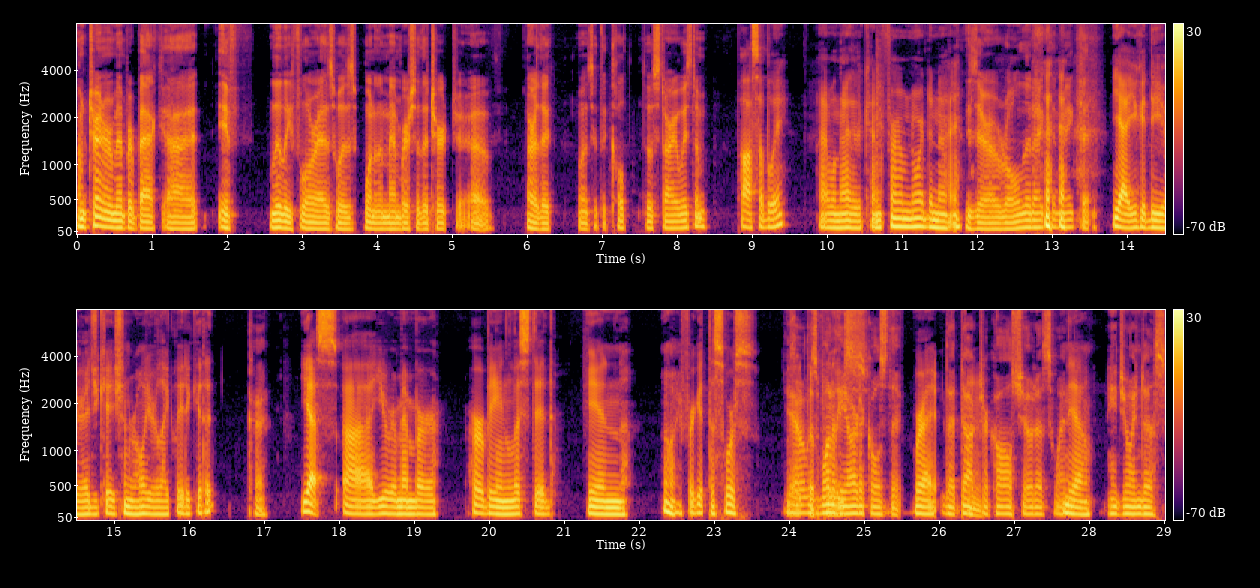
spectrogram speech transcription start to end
I'm trying to remember back uh, if Lily Flores was one of the members of the Church of, or the, what was it, the Cult of Starry Wisdom? Possibly. I will neither confirm nor deny. Is there a roll that I can make that? Yeah, you could do your education roll. You're likely to get it. Okay. Yes, uh, you remember her being listed in. Oh, I forget the source. Is Yeah, it it was one of the articles that Right. that Doctor Call showed us when Yeah. he joined us,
